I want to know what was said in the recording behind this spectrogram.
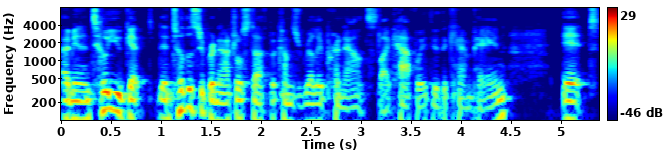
I mean, until you get until the supernatural stuff becomes really pronounced, like halfway through the campaign, it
